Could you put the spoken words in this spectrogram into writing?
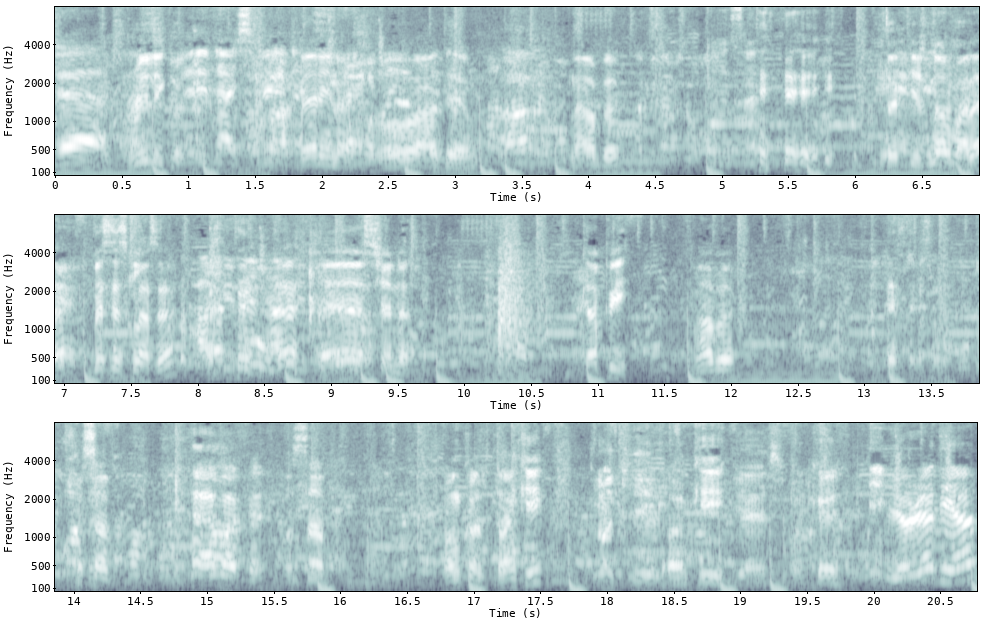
Yeah. Really good. Very nice, very nice. Very nice. Oh, damn. Now, bro. Eh? Turkish normal, eh? hè? Business class, hè? Happy man, happy man. Yes, Shannon. Capi. Habe. What's up? What's up? Uncle, tranqui? Tranquilo. Tranqui. Yes, Okay. You ready, huh?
